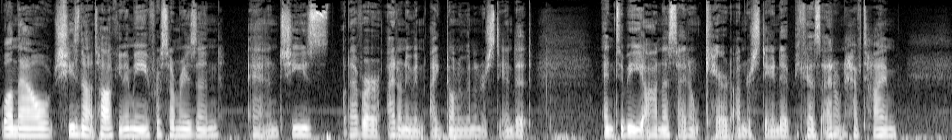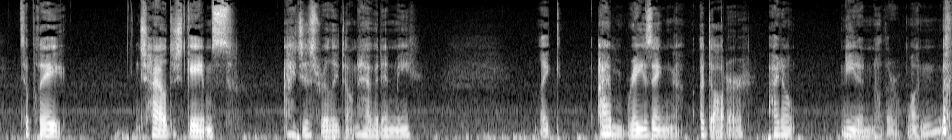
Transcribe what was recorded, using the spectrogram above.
Well, now she's not talking to me for some reason, and she's whatever. I don't even I don't even understand it. And to be honest, I don't care to understand it because I don't have time to play childish games. I just really don't have it in me. Like I'm raising a daughter. I don't need another one.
